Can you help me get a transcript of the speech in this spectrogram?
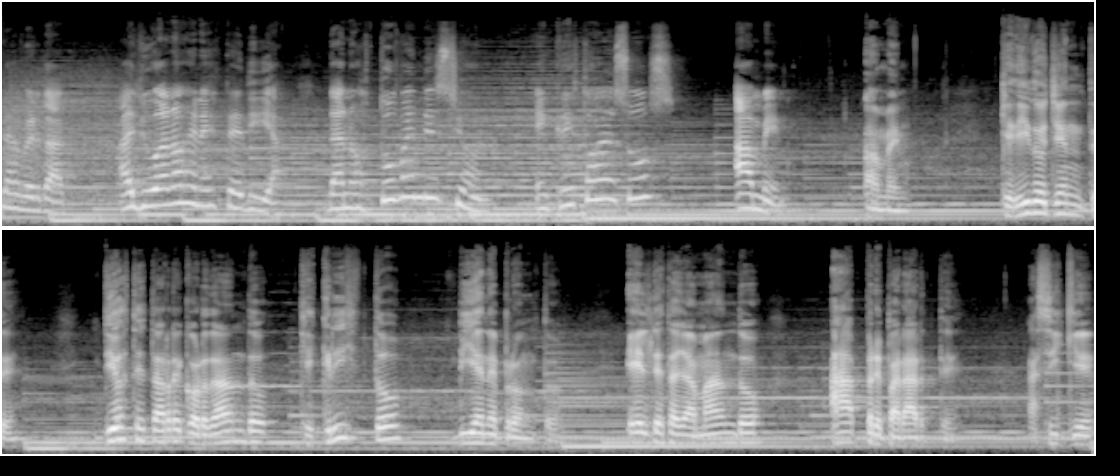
la verdad. Ayúdanos en este día. Danos tu bendición. En Cristo Jesús. Amén. Amén. Querido oyente, Dios te está recordando que Cristo viene pronto. Él te está llamando a prepararte. Así que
